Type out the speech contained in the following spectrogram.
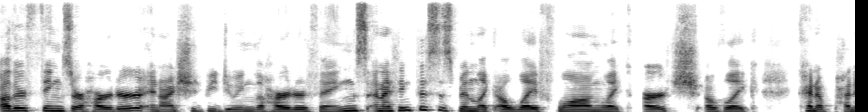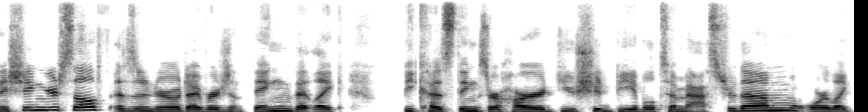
other things are harder and I should be doing the harder things. And I think this has been like a lifelong like arch of like kind of punishing yourself as a neurodivergent thing that like because things are hard you should be able to master them or like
